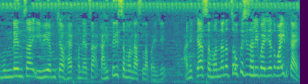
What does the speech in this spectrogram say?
मुंडेंचा ईव्हीएमच्या हॅक होण्याचा काहीतरी संबंध असला पाहिजे. आणि त्या संबंधानं चौकशी झाली पाहिजे. तर वाईट काय?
